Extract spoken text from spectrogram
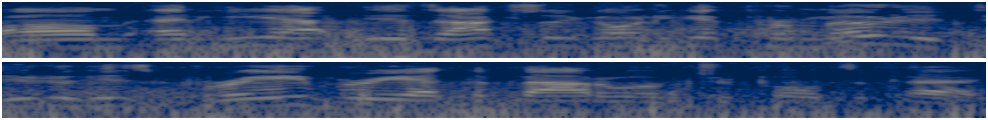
Um, and he is actually going to get promoted due to his bravery at the Battle of Chapultepec.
